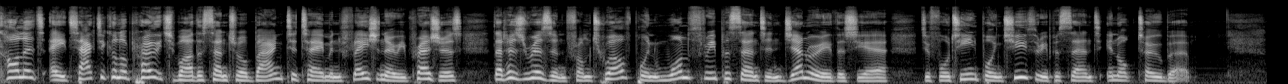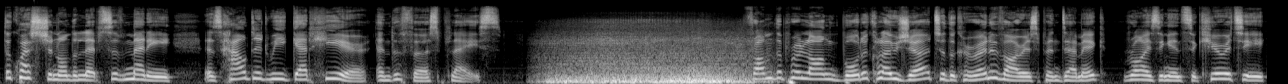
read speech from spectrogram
Call it a tactical approach by the central bank to tame inflationary pressures that has risen from 12.13% in January this year to 14.23% in October. The question on the lips of many is how did we get here in the first place? From the prolonged border closure to the coronavirus pandemic, rising insecurity,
